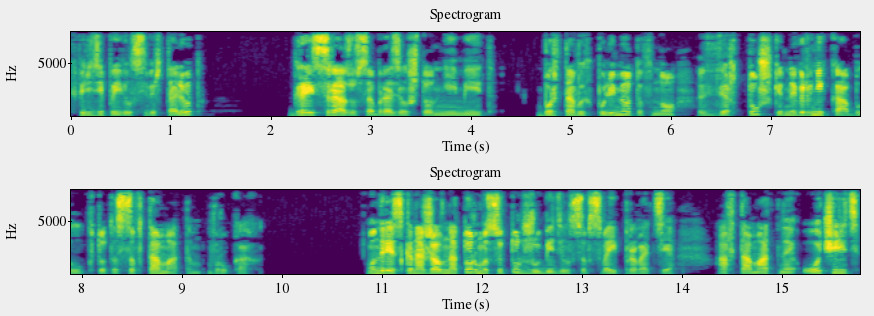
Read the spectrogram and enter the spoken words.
Впереди появился вертолет. Грей сразу сообразил, что он не имеет бортовых пулеметов, но в вертушке наверняка был кто-то с автоматом в руках. Он резко нажал на тормоз и тут же убедился в своей правоте. Автоматная очередь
